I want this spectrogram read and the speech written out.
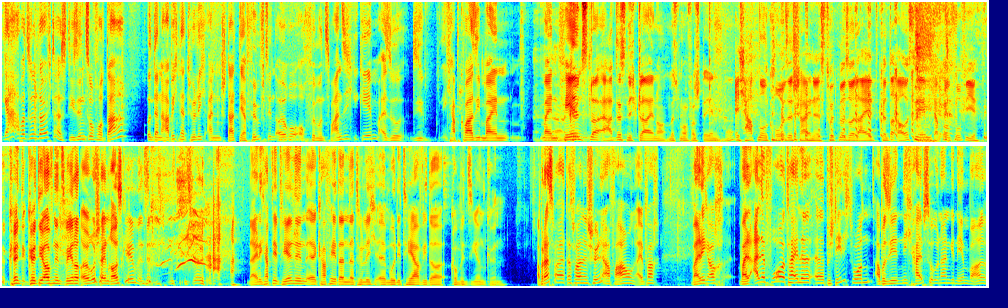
ja, aber so läuft das. Die sind sofort da, und dann habe ich natürlich anstatt der 15 Euro auch 25 gegeben. Also die, ich habe quasi meinen mein ja, Fehlen. Künstler, er hat es nicht kleiner, müssen wir verstehen. Ne? Ich habe nur große Scheine. es tut mir so leid. Könnt ihr rausnehmen? Ich habe nur einen Fuffi. könnt, könnt ihr auf einen 200-Euro-Schein rausgeben? Nein, ich habe den fehlenden äh, Kaffee dann natürlich äh, monetär wieder kompensieren können. Aber das war, das war eine schöne Erfahrung, einfach weil ich auch, weil alle Vorurteile äh, bestätigt wurden, aber sie nicht halb so unangenehm war,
